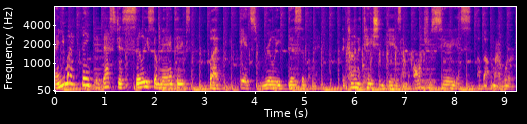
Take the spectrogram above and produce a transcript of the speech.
Now, you might think that that's just silly semantics, but it's really discipline. The connotation is I'm ultra serious about my work,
